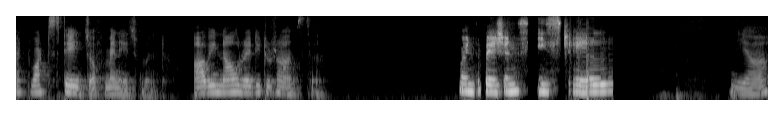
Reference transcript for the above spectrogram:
At what stage of management? Are we now ready to transfer? When the patient is stable, yeah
